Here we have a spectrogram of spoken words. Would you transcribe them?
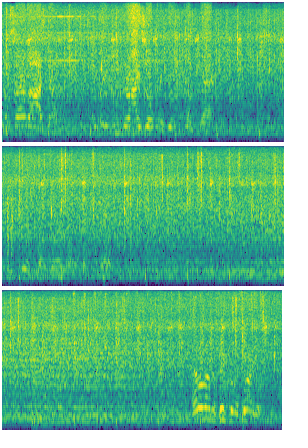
No sign of a hostile. Everybody keep your eyes open until he comes back. I don't have a fix on the target.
